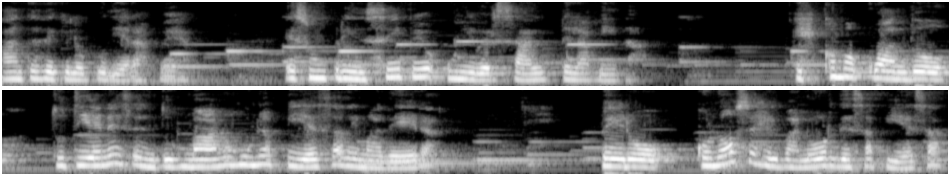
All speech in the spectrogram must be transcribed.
antes de que lo pudieras ver. Es un principio universal de la vida. Es como cuando tú tienes en tus manos una pieza de madera, pero conoces el valor de esa pieza,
